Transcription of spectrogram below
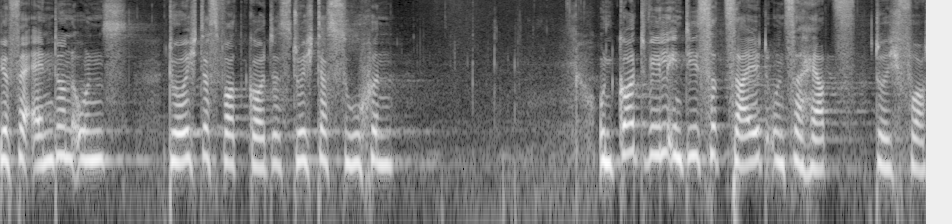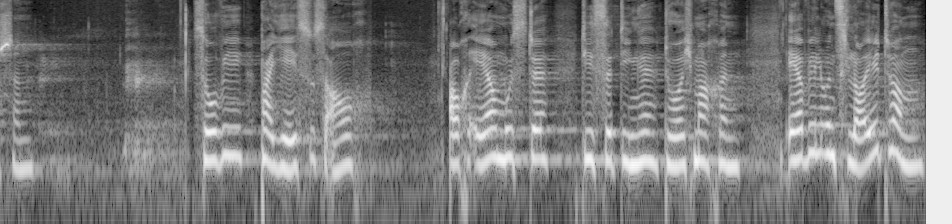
wir verändern uns durch das Wort Gottes, durch das Suchen. Und Gott will in dieser Zeit unser Herz durchforschen. So wie bei Jesus auch. Auch er musste diese Dinge durchmachen. Er will uns läutern,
